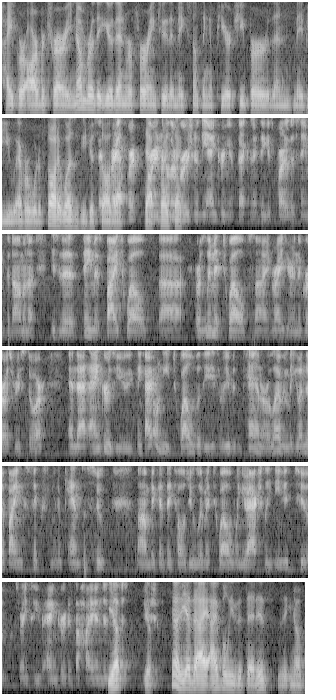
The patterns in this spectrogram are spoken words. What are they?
hyper arbitrary number that you're then referring to that makes something appear cheaper than maybe you ever would have thought it was if you just saw right. that or, that or price another tag. version of the anchoring effect, and I think it's part of the same phenomena, is the famous buy 12 uh, or limit 12 sign, right? You're in the grocery store, and that anchors you. You think, I don't need 12 of these or even 10 or 11, but you end up buying six you know, cans of soup um, because they told you limit 12 when you actually needed two, right? So you've anchored at the high end of yep. the distribution. Yep. Yeah, yeah, I, I believe that that is, you know,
